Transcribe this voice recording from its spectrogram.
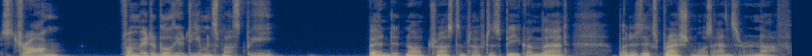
strong, formidable your demons must be. Ben did not trust himself to speak on that, but his expression was answer enough.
